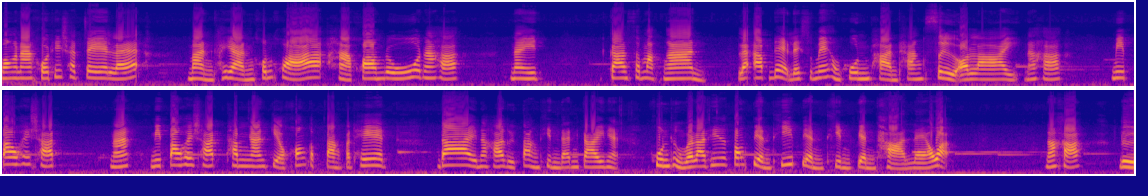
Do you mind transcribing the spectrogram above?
มองอนาคตที่ชัดเจนและหมั่นขยันค้นคว้าหาความรู้นะคะ ในการสมัครงาน และอัปเดตเรซูเม่ของคุณผ่านทางสื่อออนไลน์นะคะ มีเป้าให้ชัดนะ มีเป้าให้ชัดทำงานเกี่ยวข้องกับต่างประเทศได้นะคะ หรือต่างถิ่นแดนไกลเนี่ย คุณถึงเวลาที่จะต้องเปลี่ยนที่เปลี่ยนถิ่นเปลี่ยนฐานแล้วอะนะคะ หรือ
